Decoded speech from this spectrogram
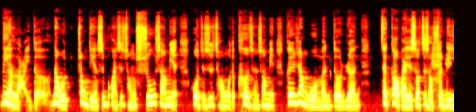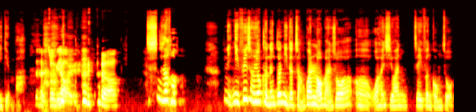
练来的。那我重点是，不管是从书上面，或者是从我的课程上面，可以让我们的人在告白的时候至少顺利一点吧。这很重要耶，对啊，是啊，你你非常有可能跟你的长官、老板说，嗯、呃，我很喜欢这一份工作，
